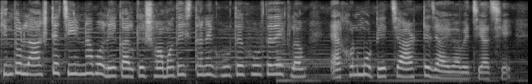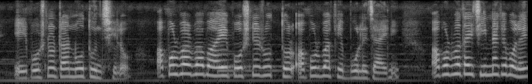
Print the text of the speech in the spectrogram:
কিন্তু লাস্টে চিন্না বলে কালকে সমাধিস্থানে ঘুরতে ঘুরতে দেখলাম এখন মোটে চারটে জায়গা বেঁচে আছে। এই প্রশ্নটা নতুন ছিল। অপূর্বার বাবা এই প্রশ্নের উত্তর অপূর্বাকে বলে যায়নি। অপূর্বা তাই চিন্নাকে বলে,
